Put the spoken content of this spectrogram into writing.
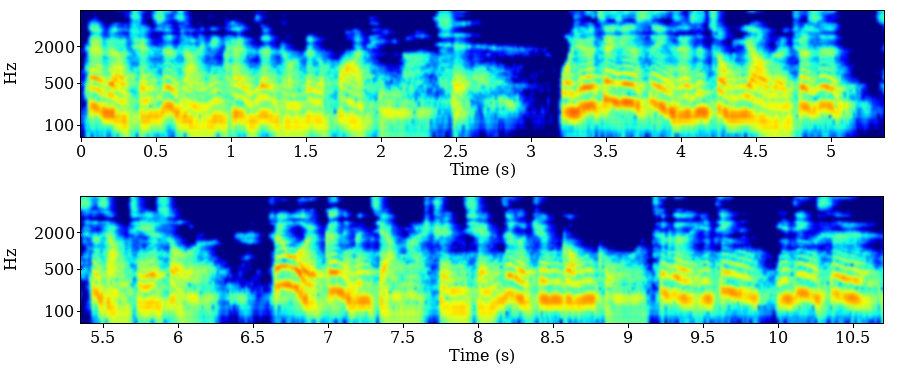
代表全市场已经开始认同这个话题嘛？是。我觉得这件事情才是重要的，就是市场接受了。所以我跟你们讲啊，选前这个军工股，这个一定一定是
